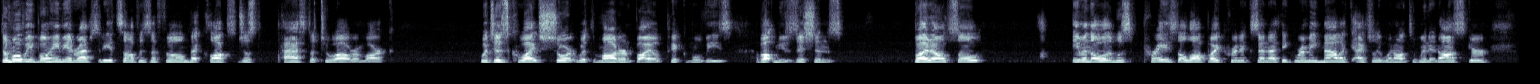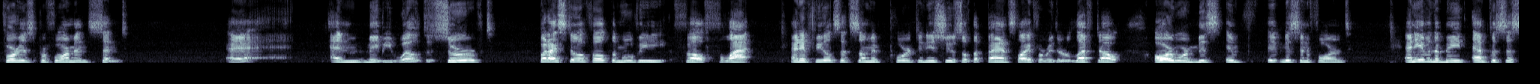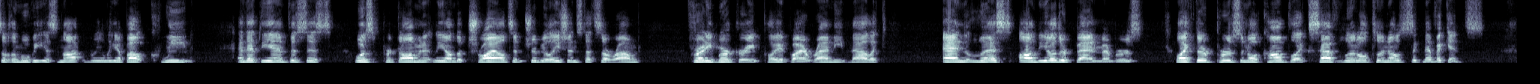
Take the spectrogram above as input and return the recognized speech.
The movie Bohemian Rhapsody itself is a film that clocks just past the two-hour mark, which is quite short with modern biopic movies about musicians, but also, even though it was praised a lot by critics, and I think Rami Malek actually went on to win an Oscar for his performance, and uh, and maybe well deserved, but I still felt the movie fell flat, and it feels that some important issues of the band's life were either left out or were misinf misinformed and even the main emphasis of the movie is not really about Queen, and that the emphasis was predominantly on the trials and tribulations that surround Freddie Mercury, played by Rami Malek, and less on the other band members, like their personal conflicts have little to no significance.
